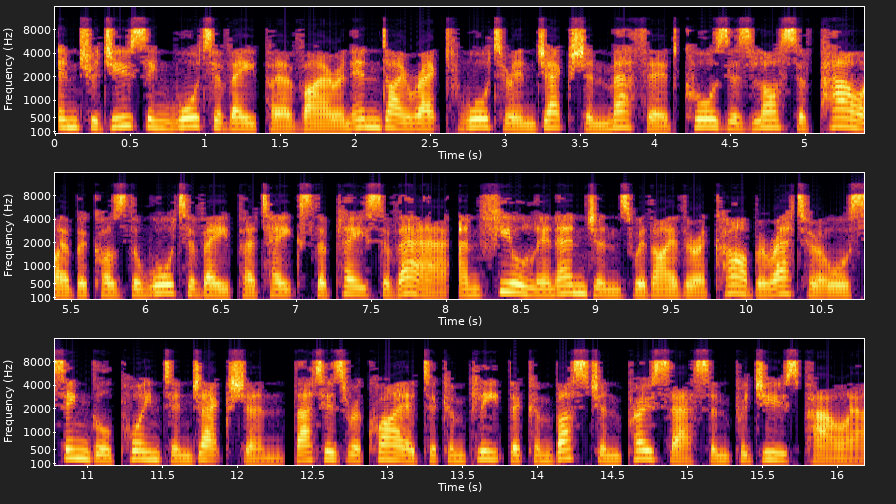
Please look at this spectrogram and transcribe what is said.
introducing water vapor via an indirect water injection method causes loss of power because the water vapor takes the place of air, and fuel in engines with either a carburetor or single-point injection that is required to complete the combustion process and produce power.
